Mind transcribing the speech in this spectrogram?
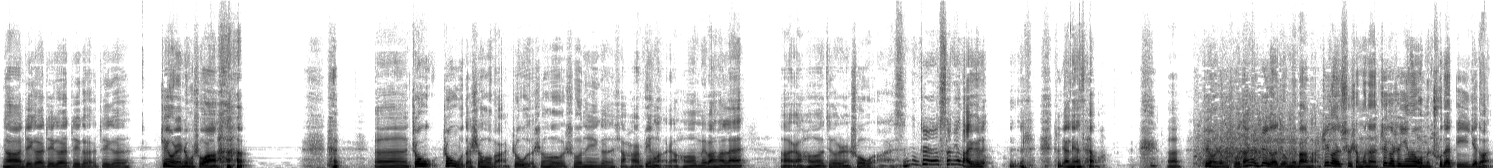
你看这个这个这个这个。真有人这么说啊？呃，周周五的时候吧，周五的时候说那个小孩病了，然后没办法来啊，然后就有人说我啊，这人三天打鱼两两天晒网啊，真有人这么说。但是这个就没办法，这个是什么呢？这个是因为我们处在第一阶段，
